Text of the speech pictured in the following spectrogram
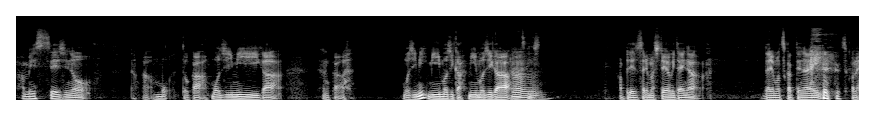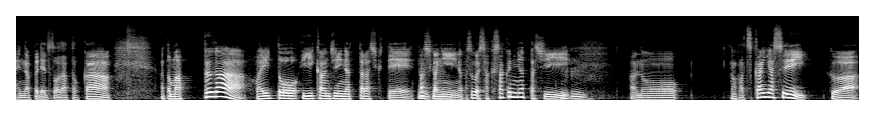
まあメッセージの、なんか、も、とか、文字ミーが、なんか、文字ミミー文字か、ミー文字が、うん。アップデートされましたよみたいな、誰も使ってない、そこら辺のアップデートだとか、あと、マップが割といい感じになったらしくて、確かになんかすごいサクサクになったし、うんうん。あのなんか使いやすいくは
